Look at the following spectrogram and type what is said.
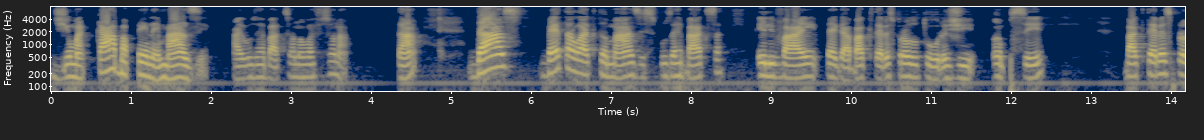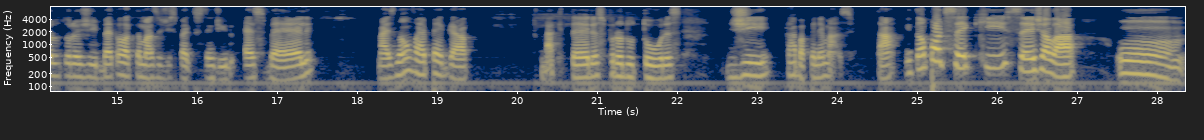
de uma carbapenemase, aí o Zerbaxa não vai funcionar, tá? Das beta-lactamases, o Zerbaxa, ele vai pegar bactérias produtoras de AMP-C, bactérias produtoras de beta-lactamase de espectro estendido, SBL, mas não vai pegar bactérias produtoras de carbapenemase, tá? Então pode ser que seja lá um,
